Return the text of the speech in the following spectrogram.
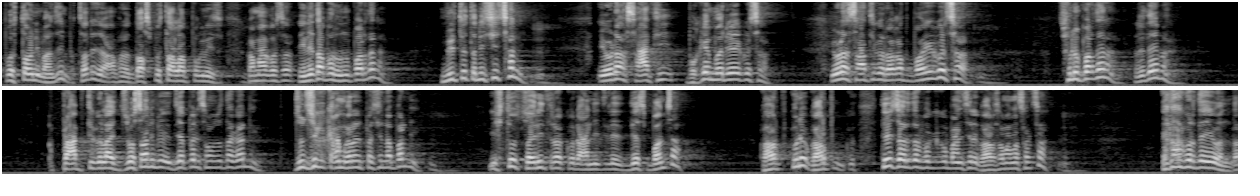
पुस्तौनी भन्छ नि आफ्नो दस पुस्तालाई पुग्ने कमाएको छ। हिँड्ने त हुनु पर्दैन। मृत्यु त निश्चित छ नि एउटा साथी भोकै मरिरहेको छ। एउटा साथीको रगत बगेको छ। छुनु पर्दैन हृदयमा। प्राप्तिको लागि पनि जे पनि सम्झौता गर्ने जुनसुकै काम गर्न पछि नपर्ने। यस्तो चरित्रको राजनीतिले देश बन्छ। घर कुनै घर त्यही चरित्र बोकेको मान्छेले घर सम्हाल्न सक्छ। कुरो त यो हो नि त।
